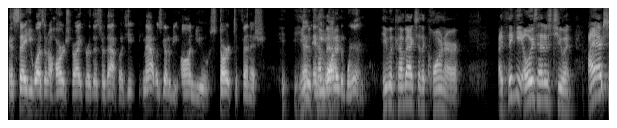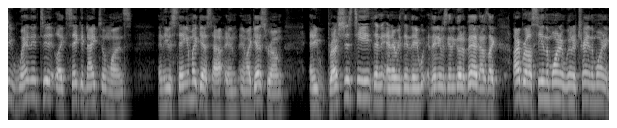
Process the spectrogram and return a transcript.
and say he wasn't a hard striker or this or that, but he Matt was going to be on you start to finish, he he and, would and he back. wanted to win. he would come back to the corner. I think he always had his chewing. I actually went into like say goodnight to him once, and he was staying in my guest house in, in my guest room, and he brushed his teeth and, and everything. They then he was gonna go to bed, and I was like, "All right, bro, I'll see you in the morning. We're gonna train in the morning."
